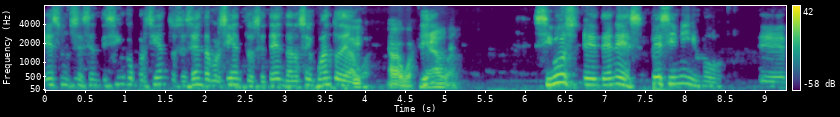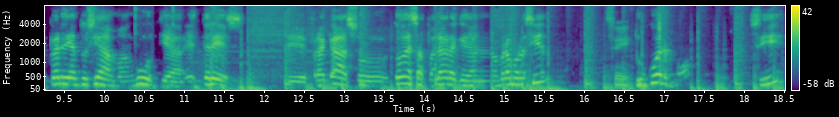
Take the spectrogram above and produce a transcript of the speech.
es un 65%, 60%, 70%, no sé cuánto de Sí. agua. Agua. de agua. Si vos eh, tenés pesimismo, eh, pérdida de entusiasmo, angustia, estrés, eh, fracaso, todas esas palabras que nombramos recién, Sí. tu cuerpo, ¿sí?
